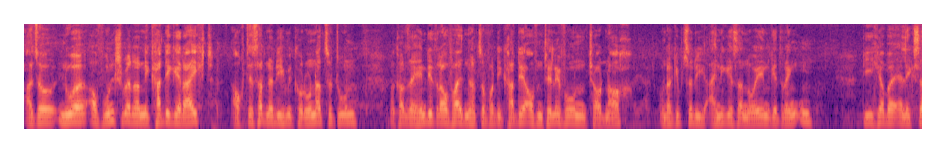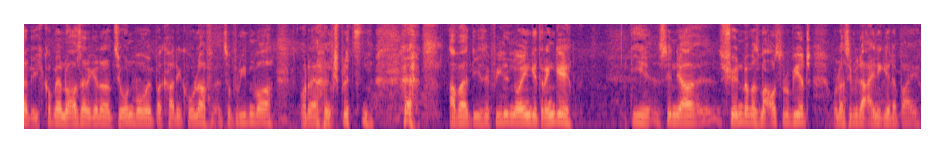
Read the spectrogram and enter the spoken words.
Also nur auf Wunsch wird dann eine Karte gereicht. Auch das hat natürlich mit Corona zu tun. Man kann sein Handy draufhalten, hat sofort die Karte auf dem Telefon und schaut nach. Und da gibt es natürlich einiges an neuen Getränken, die ich aber ehrlich gesagt, ich komme ja nur aus einer Generation, wo man mit Bacardi Cola zufrieden war oder gespritzten. aber diese vielen neuen Getränke, die sind ja schön, wenn man es mal ausprobiert. Und da sind wieder einige dabei.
